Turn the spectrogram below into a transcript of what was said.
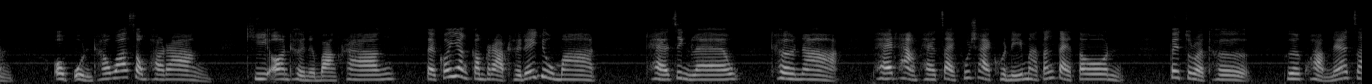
ร อบอุ่นทว่าทรงพลัง คีออนเธอในบางครั้ง แต่ก็ยังกำราบเธอได้อยู่มาด แท้จริงแล้ว เธอน่ะแพ้ทางแพ้ใจผู้ชายคนนี้มาตั้งแต่ต้น ไปตรวจเธอเพื่อความแน่ใจ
